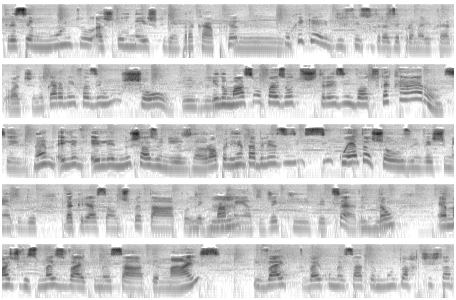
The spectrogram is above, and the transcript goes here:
crescer muito as turnês que vêm para cá. Porque Hum. por que, que é difícil trazer para América Latina? O cara vem fazer um show Uhum. e no máximo faz outros três em volta, fica caro. Sim. Né? Ele, ele, nos Estados Unidos, na Europa, ele rentabiliza em 50 shows o investimento do- da criação do espetáculo, Uhum. de equipamento, de equipe, etc. Então, é mais difícil, mas vai começar a ter mais e vai, vai começar a ter muito artista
